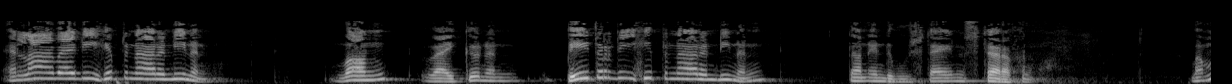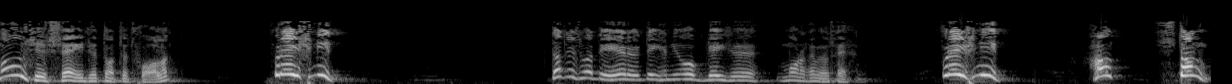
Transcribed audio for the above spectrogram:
en laten wij die Egyptenaren dienen. Want wij kunnen beter de Egyptenaren dienen dan in de woestijn sterven. Maar Mozes zeide tot het volk, vrees niet. Dat is wat de Heer tegen u ook deze morgen wil zeggen. Vrees niet. Houd stand.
